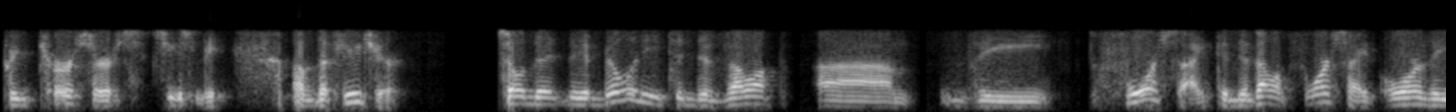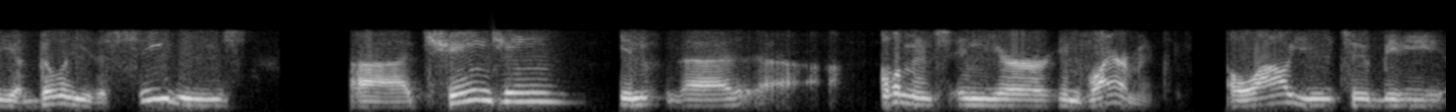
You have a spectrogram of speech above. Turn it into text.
precursors, excuse me, of the future. So the the ability to develop um, the foresight, to develop foresight, or the ability to see these uh, changing in, uh, elements in your environment, allow you to be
